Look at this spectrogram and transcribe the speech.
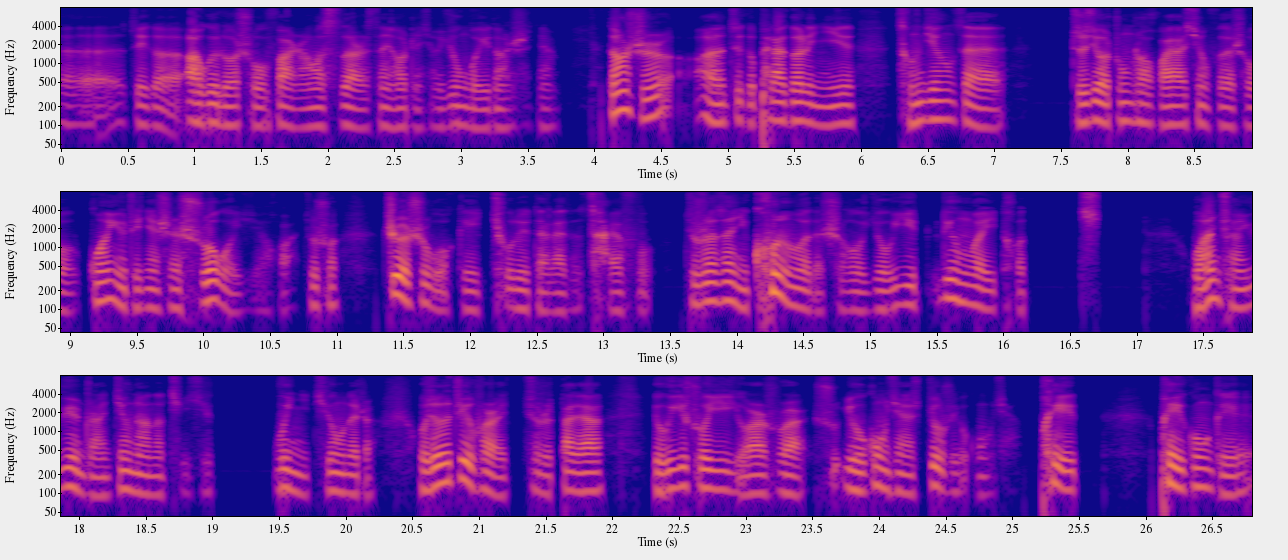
呃这个阿圭罗首发，然后四二三幺阵型用过一段时间。当时呃这个佩莱格里尼曾经在。执教中超华夏幸福的时候，关于这件事说过一句话，就说这是我给球队带来的财富。就说在你困厄的时候，有一另外一套体完全运转精良的体系为你提供在这。我觉得这块就是大家有一说一，有二说二，有贡献就是有贡献。佩佩公给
